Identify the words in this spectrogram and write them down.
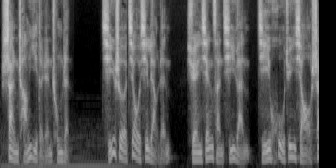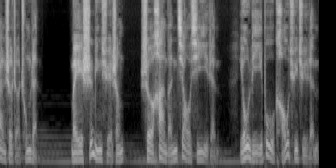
擅长义的人充任。骑射教习两人，选闲散七员及护军校善射者充任。每十名学生设汉文教习一人，由礼部考取举人、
